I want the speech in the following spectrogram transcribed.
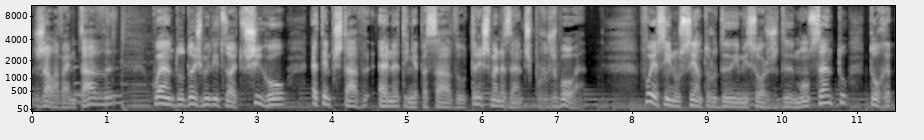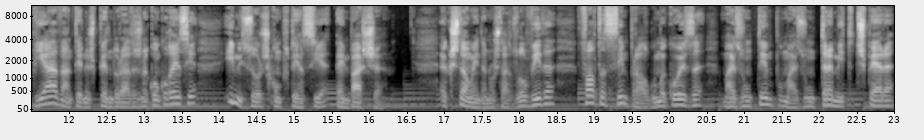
já lá vai metade. Quando 2018 chegou, a tempestade Ana tinha passado três semanas antes por Lisboa. Foi assim no centro de emissores de Monsanto, torre apiada, antenas penduradas na concorrência, emissores com potência em baixa. A questão ainda não está resolvida, falta sempre alguma coisa, mais um tempo, mais um trâmite de espera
